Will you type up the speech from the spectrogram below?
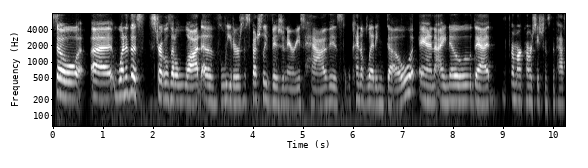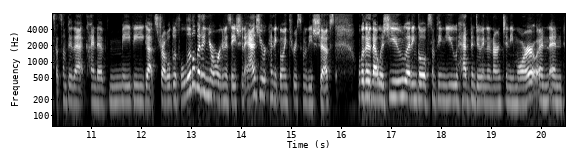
So, uh, one of the struggles that a lot of leaders, especially visionaries, have is kind of letting go. And I know that from our conversations in the past, that's something that kind of maybe got struggled with a little bit in your organization as you were kind of going through some of these shifts, whether that was you letting go of something you had been doing and aren't anymore, and, and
